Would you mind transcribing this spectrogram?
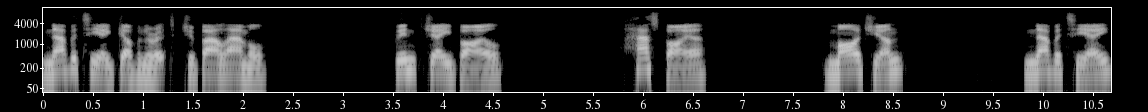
Nabatieh Governorate, Jabal Amal. Bint Jbeil Hasbaya Marjan Nabatieh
